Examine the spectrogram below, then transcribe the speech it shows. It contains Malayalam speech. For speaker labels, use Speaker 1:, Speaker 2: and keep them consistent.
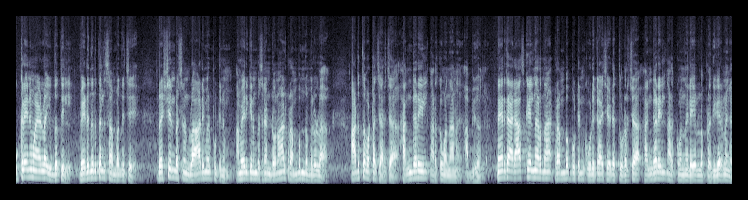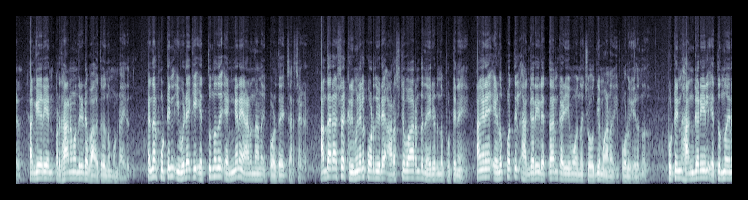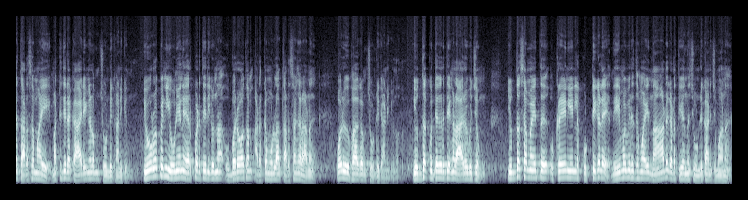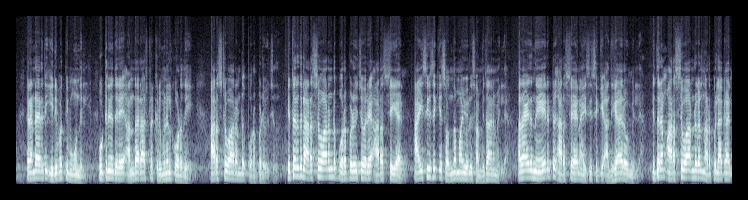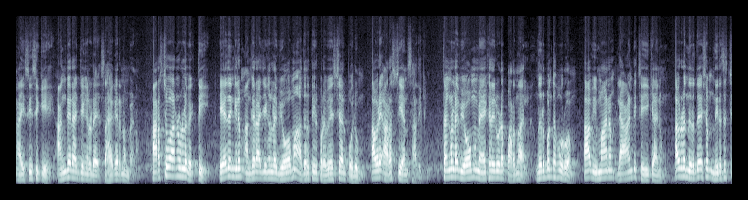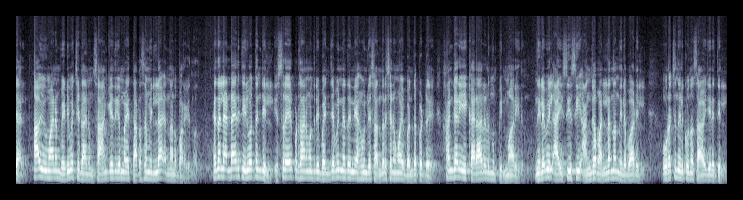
Speaker 1: ഉക്രൈനുമായുള്ള യുദ്ധത്തിൽ വെടിനിർത്തൽ സംബന്ധിച്ച് റഷ്യൻ പ്രസിഡന്റ് വ്ളാഡിമിർ പുടിനും അമേരിക്കൻ പ്രസിഡന്റ് ഡൊണാൾഡ് ട്രംപും തമ്മിലുള്ള അടുത്തവട്ട ചർച്ച ഹംഗറിയിൽ നടക്കുമെന്നാണ് അഭ്യൂഹങ്ങൾ. നേരത്തെ അലാസ്കയിൽ നടന്ന ട്രംപ് പുടിൻ കൂടിക്കാഴ്ചയുടെ തുടർച്ച ഹംഗറിയിൽ നടക്കുമെന്ന നിലയിലുള്ള പ്രതികരണങ്ങൾ ഹംഗേറിയൻ പ്രധാനമന്ത്രിയുടെ ഭാഗത്തു നിന്നും ഉണ്ടായിരുന്നു. എന്നാൽ പുടിൻ ഇവിടേക്ക് എത്തുന്നത് എങ്ങനെയാണെന്നാണ് ഇപ്പോഴത്തെ ചർച്ചകൾ. അന്താരാഷ്ട്ര ക്രിമിനൽ കോടതിയുടെ അറസ്റ്റ് വാറണ്ട് നേരിടുന്ന പുടിനെ അങ്ങനെ എളുപ്പത്തിൽ ഹംഗറിയിൽ എത്താൻ കഴിയുമോ എന്ന ചോദ്യമാണ് ഇപ്പോൾ ഉയരുന്നത്. പുടിൻ ഹംഗറിയിൽ എത്തുന്നതിന് തടസ്സമായി മറ്റു ചില കാര്യങ്ങളും ചൂണ്ടിക്കാണിക്കുന്നു. യൂറോപ്യൻ യൂണിയൻ ഏർപ്പെടുത്തിയിരിക്കുന്ന ഉപരോധം അടക്കമുള്ള തടസ്സങ്ങളാണ് ഒരു വിഭാഗം ചൂണ്ടിക്കാണിക്കുന്നത്. യുദ്ധ കുറ്റകൃത്യങ്ങൾ ആരോപിച്ചും യുദ്ധസമയത്ത് ഉക്രൈനിയനിലെ കുട്ടികളെ നിയമവിരുദ്ധമായി നാട് കടത്തിയെന്ന് ചൂണ്ടിക്കാണിച്ചുമാണ് രണ്ടായിരത്തി ഇരുപത്തി മൂന്നിൽ പുടിനെതിരെ അന്താരാഷ്ട്ര ക്രിമിനൽ കോടതി അറസ്റ്റ് വാറണ്ട് പുറപ്പെടുവിച്ചത്. ഇത്തരത്തിൽ അറസ്റ്റ് വാറണ്ട് പുറപ്പെടുവിച്ചവരെ അറസ്റ്റ് ചെയ്യാൻ ഐ സി സിക്ക് സ്വന്തമായി ഒരു സംവിധാനമില്ല. അതായത് നേരിട്ട് അറസ്റ്റ് ചെയ്യാൻ ഐ സി സിക്ക് അധികാരവുമില്ല. ഇത്തരം അറസ്റ്റ് വാറണ്ടുകൾ നടപ്പിലാക്കാൻ ഐ സി സിക്ക് അംഗരാജ്യങ്ങളുടെ സഹകരണം വേണം. അറസ്റ്റ് വാറണ്ടുള്ള വ്യക്തി ഏതെങ്കിലും അംഗരാജ്യങ്ങളുടെ വ്യോമ അതിർത്തിയിൽ പ്രവേശിച്ചാൽ പോലും അവരെ അറസ്റ്റ് ചെയ്യാൻ സാധിക്കും. തങ്ങളുടെ വ്യോമ മേഖലയിലൂടെ പറന്നാൽ നിർബന്ധപൂർവം ആ വിമാനം ലാൻഡ് ചെയ്യിക്കാനും അവരുടെ നിർദ്ദേശം നിരസിച്ചാൽ ആ വിമാനം വെടിവെച്ചിടാനും സാങ്കേതികമായി തടസ്സമില്ല എന്നാണ് പറയുന്നത്. എന്നാൽ രണ്ടായിരത്തി ഇരുപത്തഞ്ചിൽ ഇസ്രായേൽ പ്രധാനമന്ത്രി ബെഞ്ചമിൻ നെതന്യാഹുവിന്റെ സന്ദർശനവുമായി ബന്ധപ്പെട്ട് ഹംഗറി ഈ കരാറിൽ നിന്നും പിന്മാറിയിരുന്നു. നിലവിൽ ഐ സി സി അംഗമല്ലെന്ന നിലപാടിൽ ഉറച്ചു നിൽക്കുന്ന സാഹചര്യത്തിൽ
